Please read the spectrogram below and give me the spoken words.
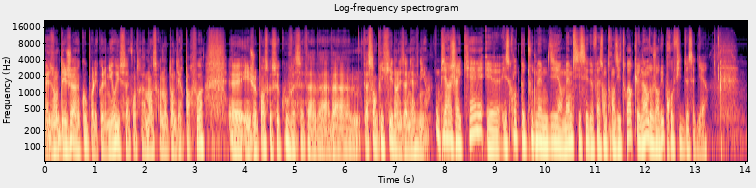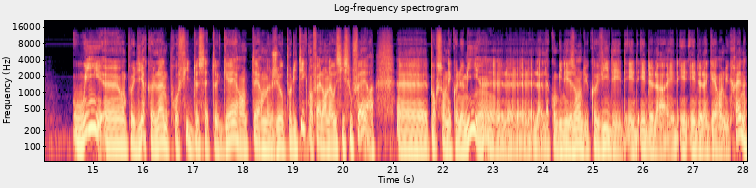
Elles ont déjà un coût pour l'économie russe, hein, contrairement à ce qu'on entend dire parfois. Euh, et je pense que ce coût va, va, va, va, va s'amplifier dans les années à venir. Pierre Jacquet, est-ce qu'on peut tout de même dire, même si c'est de façon transitoire, que l'Inde aujourd'hui profite de cette guerre? Oui, euh, on peut dire que l'Inde profite de cette guerre en termes géopolitiques, mais enfin, elle en a aussi souffert euh, pour son économie. Hein, la, combinaison du Covid et, de la, et, de la guerre en Ukraine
